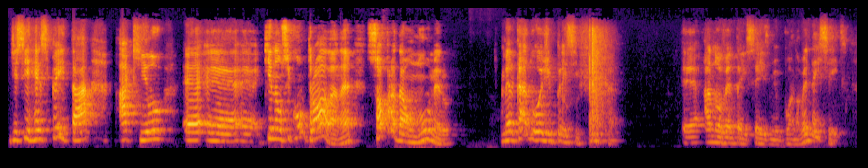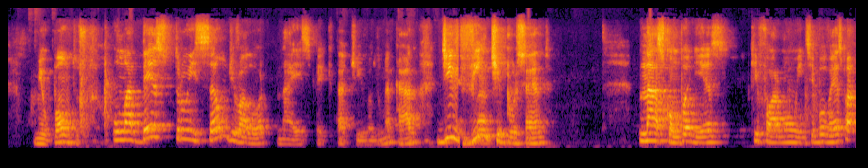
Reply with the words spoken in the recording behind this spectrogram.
de se respeitar aquilo que não se controla, né? Só para dar um número, o mercado hoje precifica a 96 mil, pô, 96 mil pontos, uma destruição de valor na expectativa do mercado de 20% nas companhias que formam o índice Bovespa,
